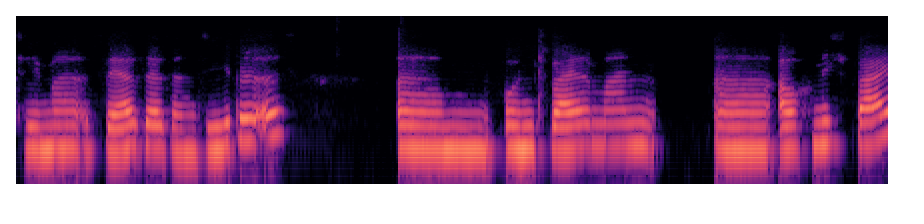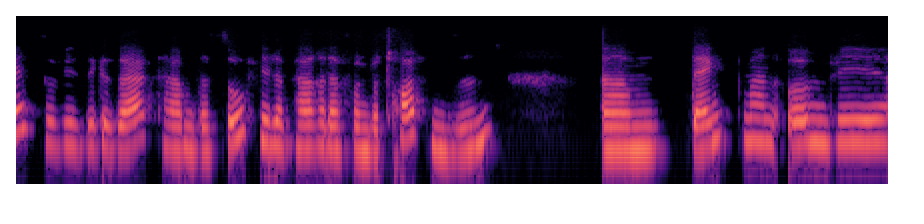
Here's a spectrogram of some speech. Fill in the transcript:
Thema sehr, sehr sensibel ist ähm, und weil man äh, auch nicht weiß, so wie Sie gesagt haben, dass so viele Paare davon betroffen sind, ähm, denkt man irgendwie,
